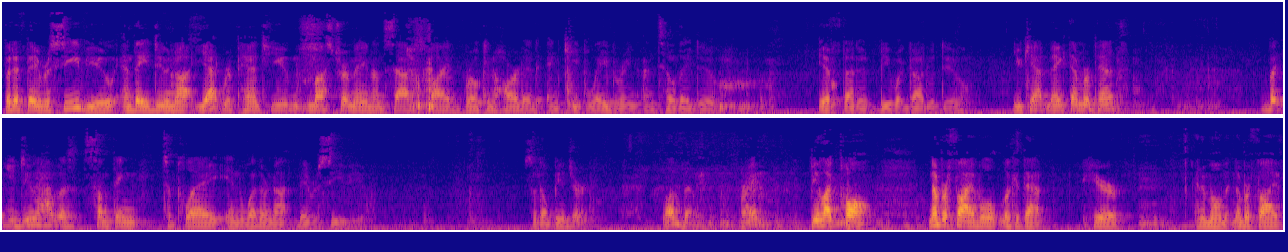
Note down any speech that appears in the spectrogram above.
But if they receive you and they do not yet repent, you must remain unsatisfied, brokenhearted, and keep laboring until they do, if that would be what God would do. You can't make them repent, but you do have a, something to play in whether or not they receive you. So don't be a jerk. Love them, right? Be like Paul. Number five, we'll look at that here in a moment. Number five,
